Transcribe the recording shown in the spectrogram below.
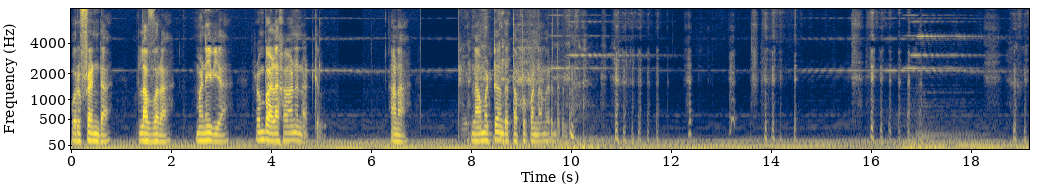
ஒரு ஃப்ரெண்டா லவ்வரா மனைவியா ரொம்ப அழகான நாட்கள். ஆனால் நான் மட்டும் அந்த தப்பு பண்ணாமல் இருந்திருந்தேன். Ha ha ha ha.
